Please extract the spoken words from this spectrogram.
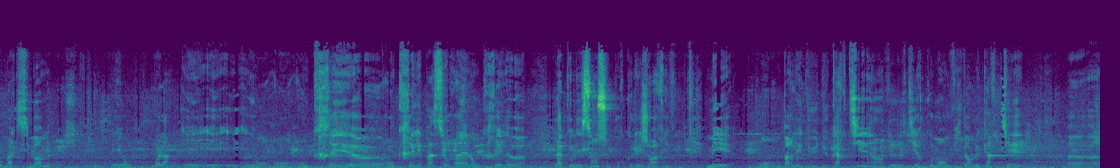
au maximum et on, voilà, et, on, crée, euh, on crée les passerelles, on crée la connaissance pour que les gens arrivent. Mais on parlait du, quartier, hein, de dire comment on vit dans le quartier. Euh,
